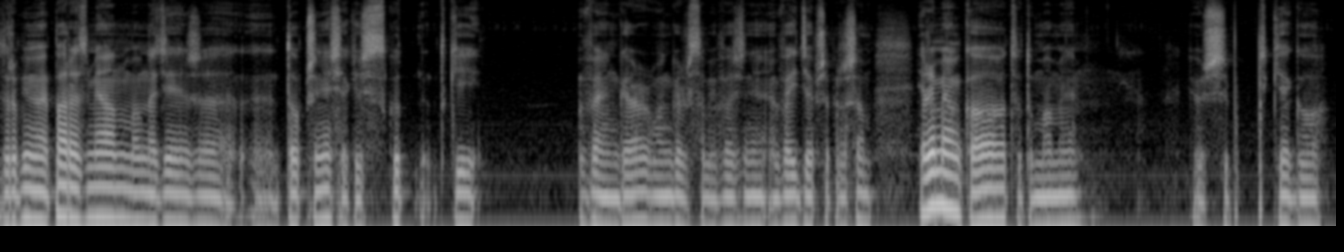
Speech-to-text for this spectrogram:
Zrobimy parę zmian, mam nadzieję, że e, to przyniesie jakieś skutki. Wenger, Wenger sobie weźmie, wejdzie, przepraszam. Jeremianko, co tu mamy? Jakiegoś szybkiego...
